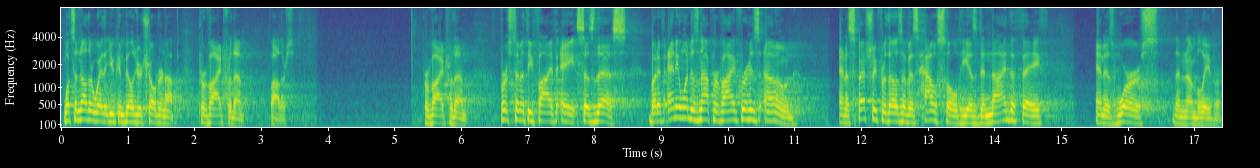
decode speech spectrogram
What's another way that you can build your children up? Provide for them, fathers. Provide for them. 1 Timothy 5 8 says this But if anyone does not provide for his own, and especially for those of his household, he has denied the faith and is worse than an unbeliever.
